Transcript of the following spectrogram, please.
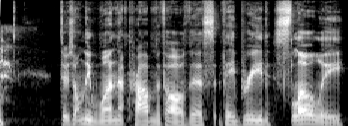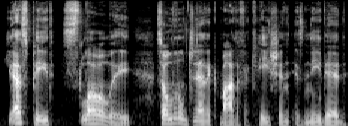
There's only one problem with all of this. They breed slowly. Yes, Pete, slowly. So a little genetic modification is needed.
